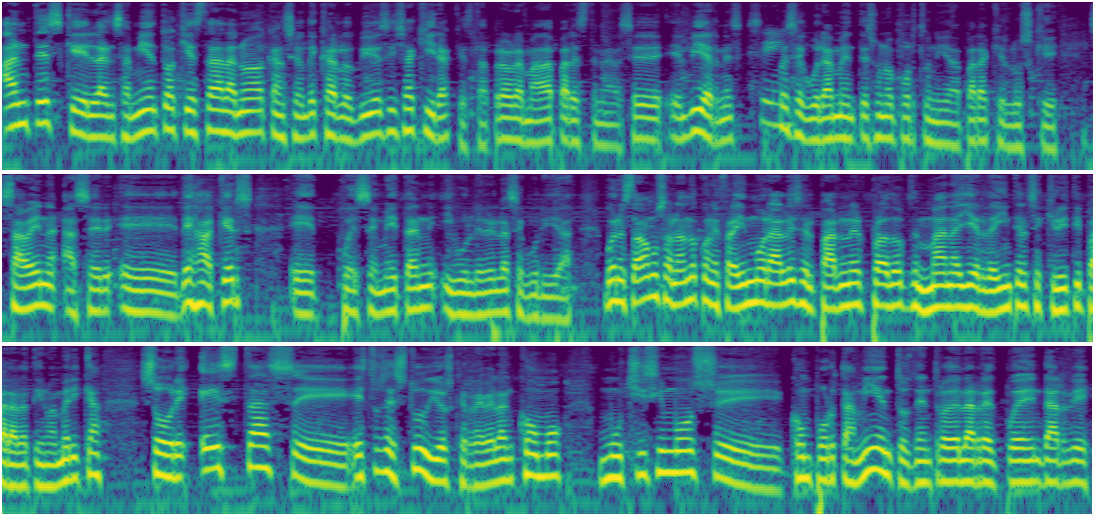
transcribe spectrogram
antes que el lanzamiento, aquí está la nueva canción de Carlos Vives y Shakira, que está programada para estrenarse el viernes, sí. pues seguramente es una oportunidad para que los que saben hacer eh, de hackers, eh, pues se metan y vulneren la seguridad. Bueno, estábamos hablando con Efraín Morales, el Partner Product Manager de Intel Security para Latinoamérica, sobre estas, eh, estos estudios que revelan cómo muchísimos comportamientos dentro dentro de la red pueden darle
